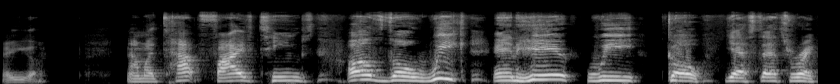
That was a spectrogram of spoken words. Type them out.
there you go. Now my top five teams of the week, and here we go. Yes, that's right.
